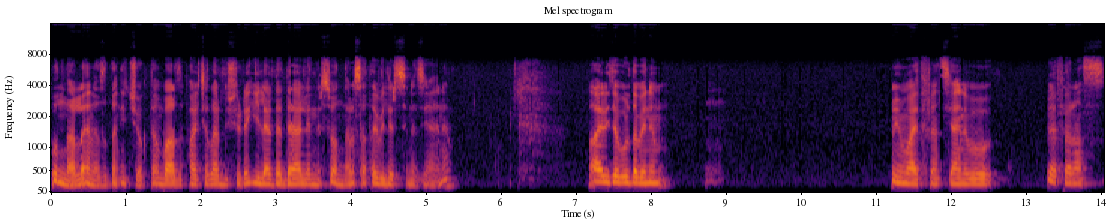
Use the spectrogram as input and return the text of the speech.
bunlarla en azından hiç yoktan bazı parçalar düşürerek ileride değerlenirse onları satabilirsiniz yani. Ayrıca burada benim invite friends yani bu referans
